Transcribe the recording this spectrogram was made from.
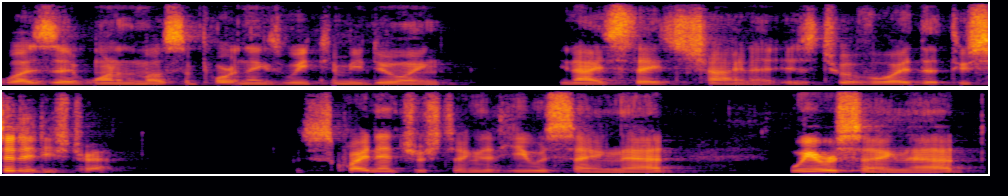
was that one of the most important things we can be doing, United States, China, is to avoid the Thucydides trap, which is quite interesting that he was saying that. We were saying that,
